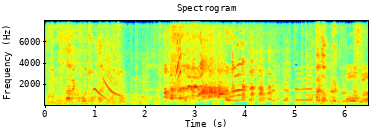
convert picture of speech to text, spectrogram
무슨 무슨 남의 거 권총 남의 거 권총 한 발더 끝. 어 뭐야?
